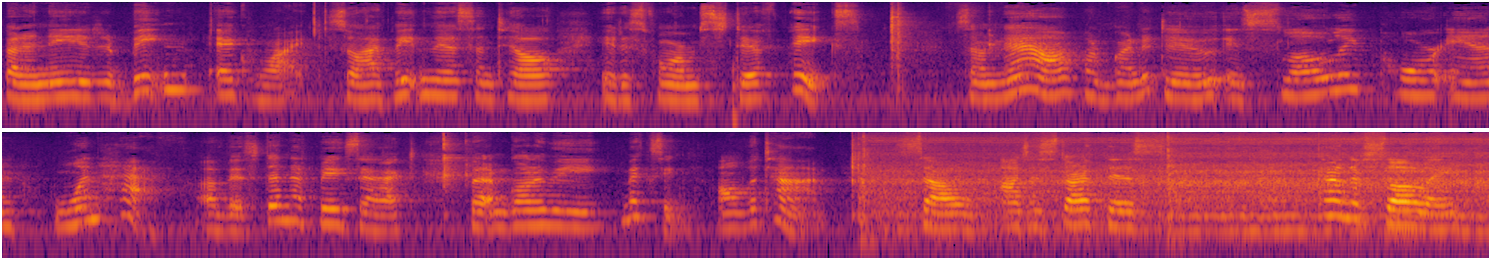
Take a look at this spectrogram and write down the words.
but I needed a beaten egg white. So I've beaten this until it has formed stiff peaks. So now what I'm going to do is slowly pour in one half of this. Doesn't have to be exact, but I'm going to be mixing all the time. So I'll just start this kind of slowly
